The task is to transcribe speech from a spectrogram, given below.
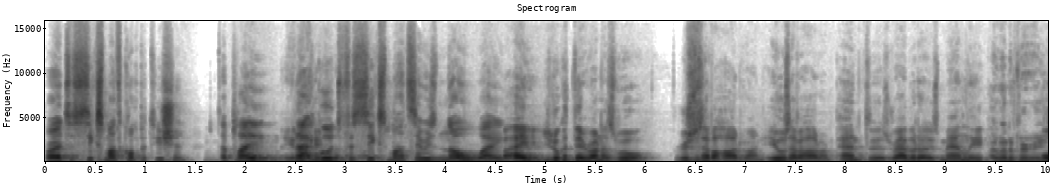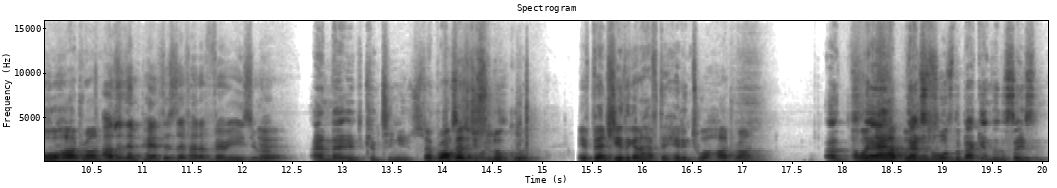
bro, it's a six month competition. To play you're that good for that six months, there is no way. But hey, you look at their run as well. Roosters have a hard run. Eels have a hard run. Panthers, Rabbitohs, Manly, They got a very all easy- hard runs. Other than Panthers, they've had a very easy yeah. run. and uh, it continues. So Broncos just look good. Eventually, they're gonna have to head into a hard run. Uh, And when that happens, that's towards the back end of the season.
